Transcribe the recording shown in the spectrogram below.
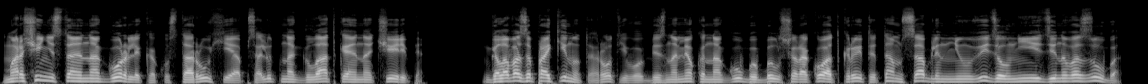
Морщинистая на горле, как у старухи, и абсолютно гладкая на черепе. Голова запрокинута, рот его без намека на губы был широко открыт, и там Саблин не увидел ни единого зуба.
